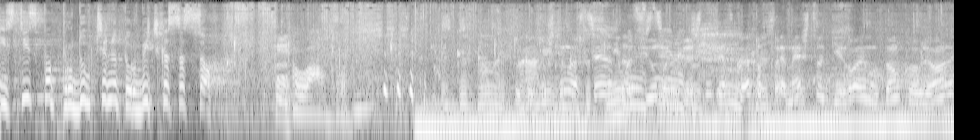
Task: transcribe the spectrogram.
Изтисква продупчена турбичка с сок. Тук вижте на сцената на филма Кръстника, в която премества героя му Дон Корлеоне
